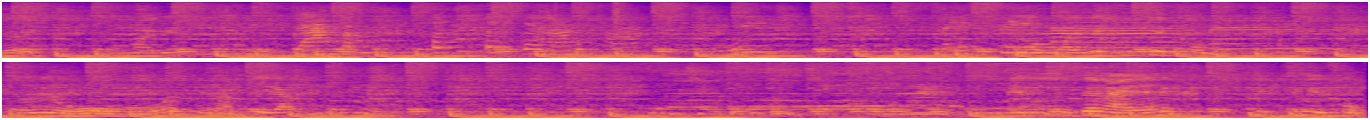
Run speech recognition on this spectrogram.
เลยมาเยอะยางแบบตึ๊กๆเลยนะลูกค้าอุ้ยเซ็กซี่ลงมามากเยอะจริงๆผมดูดิโอ้โหสิบนาทีแล้วเป็นเสื้อในแล้วนี่ที่มีฟุก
